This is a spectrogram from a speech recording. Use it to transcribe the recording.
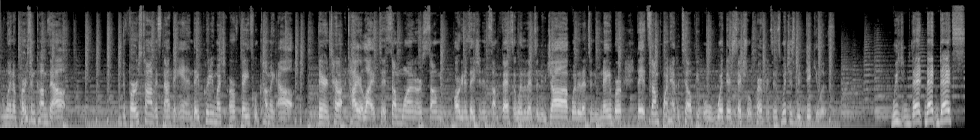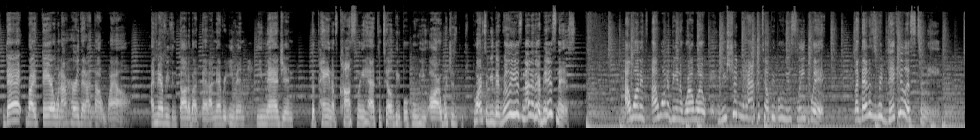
when a person comes out the first time, it's not the end. They pretty much are faced with coming out their entire life to someone or some organization in some facet, whether that's a new job, whether that's a new neighbor. They at some point have to tell people what their sexual preference is, which is ridiculous. We that that that's that right there. When I heard that, I thought, wow, I never even thought about that. I never even imagined the pain of constantly have to tell people who you are, which is parts of you that really is none of their business. I wanted I want to be in a world where you shouldn't have to tell people who you sleep with. Like that is ridiculous to me.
